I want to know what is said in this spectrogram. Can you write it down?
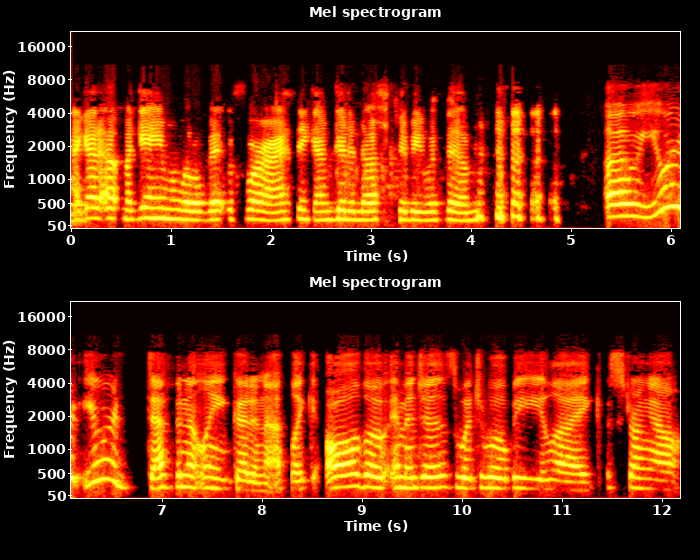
I gotta up my game a little bit before I think I'm good enough to be with them. Oh, you are you are definitely good enough. Like all the images, which will be like strung out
